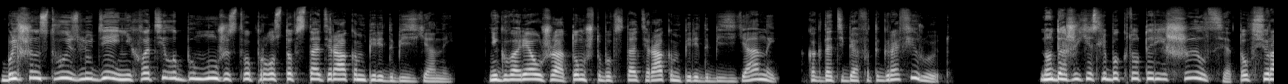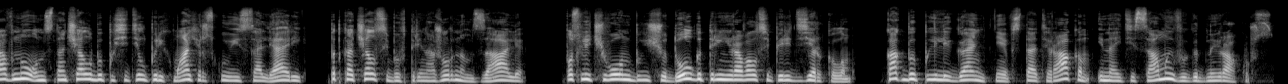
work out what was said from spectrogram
Большинству из людей не хватило бы мужества просто встать раком перед обезьяной, не говоря уже о том, чтобы встать раком перед обезьяной, когда тебя фотографируют. Но даже если бы кто-то решился, то все равно он сначала бы посетил парикмахерскую и солярий, подкачался бы в тренажерном зале, после чего он бы еще долго тренировался перед зеркалом, как бы поэлегантнее встать раком и найти самый выгодный ракурс.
